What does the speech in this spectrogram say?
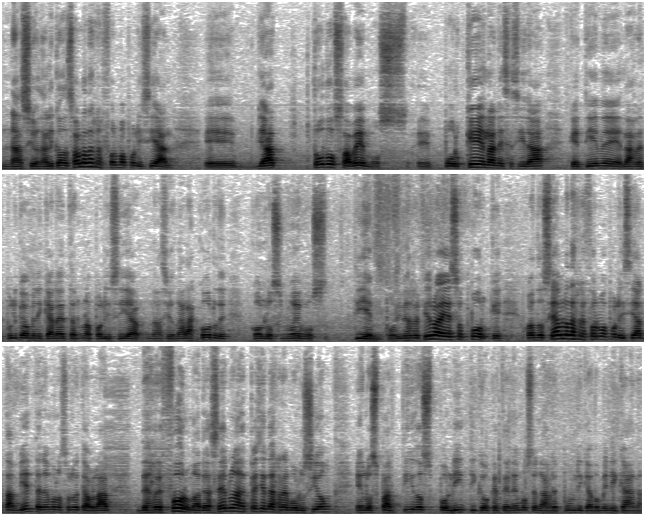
Nacional. Y cuando se habla de reforma policial, ya todos sabemos por qué la necesidad que tiene la República Dominicana de tener una policía nacional acorde con los nuevos tiempos. Y me refiero a eso porque cuando se habla de reforma policial también tenemos nosotros que hablar de reforma, de hacer una especie de revolución en los partidos políticos que tenemos en la República Dominicana.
